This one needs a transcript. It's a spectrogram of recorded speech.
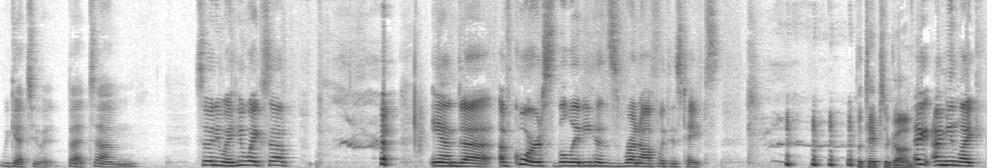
we get to it. But um so anyway, he wakes up and uh of course the lady has run off with his tapes. the tapes are gone I, I mean like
